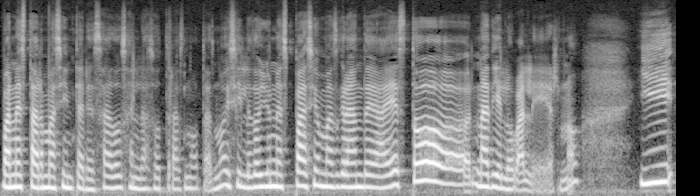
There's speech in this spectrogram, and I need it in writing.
van a estar más interesados en las otras notas, ¿no? Y si le doy un espacio más grande a esto, nadie lo va a leer, ¿no? Y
